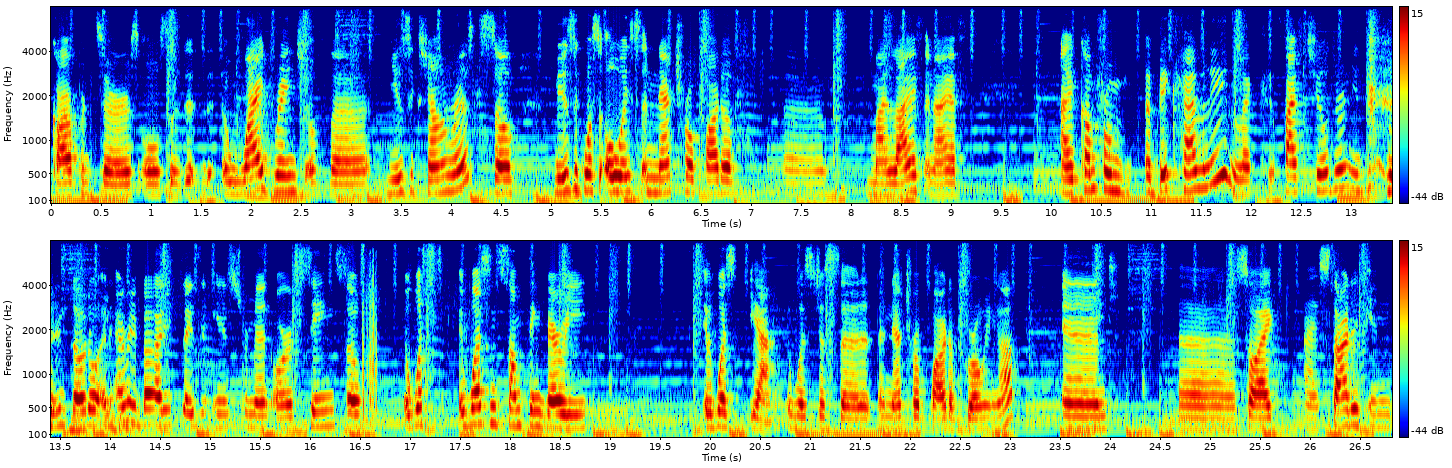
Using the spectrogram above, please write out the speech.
carpenters, also the, the, a wide range of uh, music genres. So music was always a natural part of uh, my life, and I have. I come from a big family, like five children in, in total, and everybody plays an instrument or sings. So it was it wasn't something very. It was yeah, it was just a, a natural part of growing up, and uh, so I I started in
